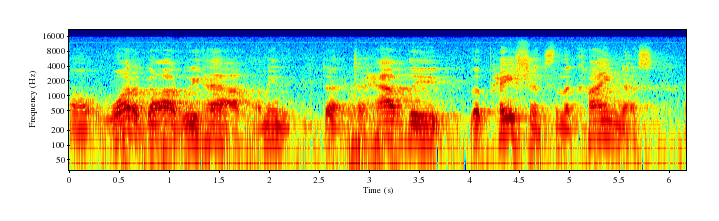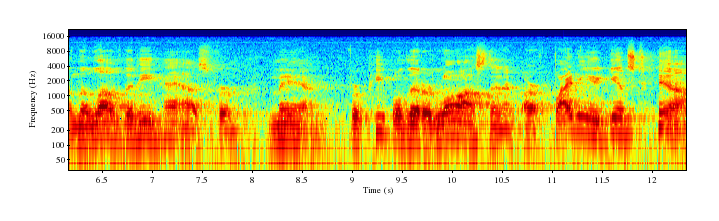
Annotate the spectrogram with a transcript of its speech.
Uh, what a God we have. I mean, to, to have the, the patience and the kindness and the love that he has for man for people that are lost and are fighting against him,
